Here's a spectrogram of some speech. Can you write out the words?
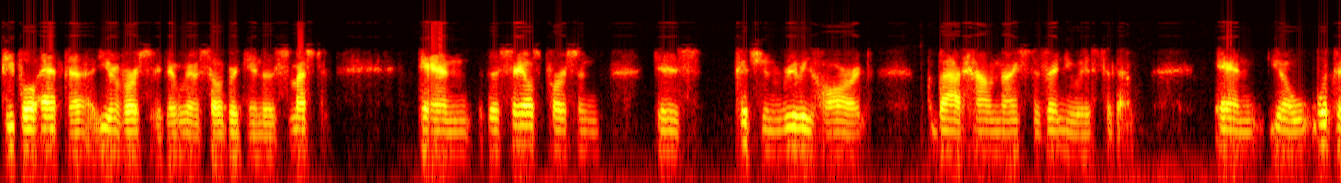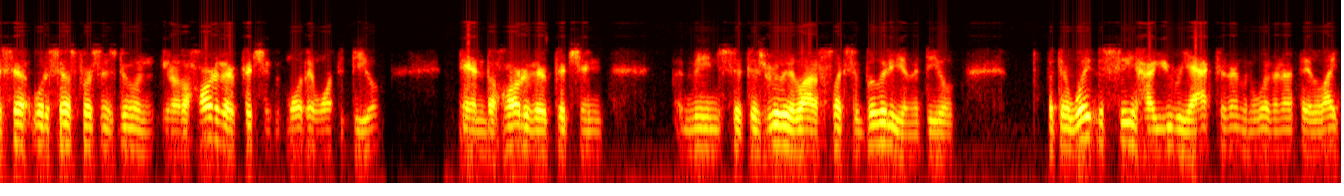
people at the university. They were going to celebrate the end of the semester. And the salesperson is pitching really hard about how nice the venue is to them. And you know what the what a salesperson is doing. You know, the harder they're pitching, the more they want the deal, and the harder they're pitching means that there's really a lot of flexibility in the deal. But they're waiting to see how you react to them and whether or not they like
